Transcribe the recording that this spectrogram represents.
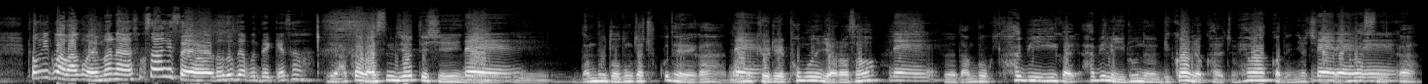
통일부가 막으면 얼마나 속상하겠어요, 노동자분들께서. 이제 아까 말씀드렸듯이 네. 남북 노동자 축구 대회가 네. 남북 교류의 포문을 열어서 네. 그 남북 합의가 합의를 이루는 밑거름 역할을 좀 해왔거든요. 지금 네, 네, 해왔으니까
